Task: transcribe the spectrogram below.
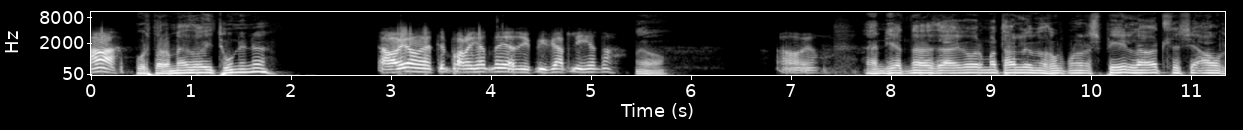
Ha, Þú ert bara með þá í túninu? Já, já, þetta er bara hérna, eða upp í fjalli hérna. Já. Já, já. En hérna, það við vorum að tala um það, þú ert búin að að spila öll þessi ár,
